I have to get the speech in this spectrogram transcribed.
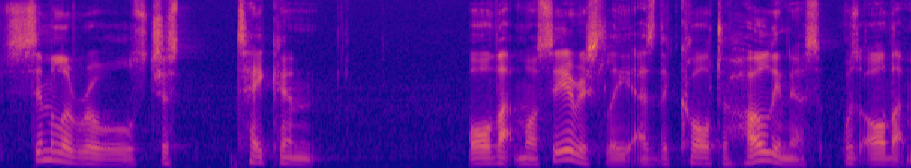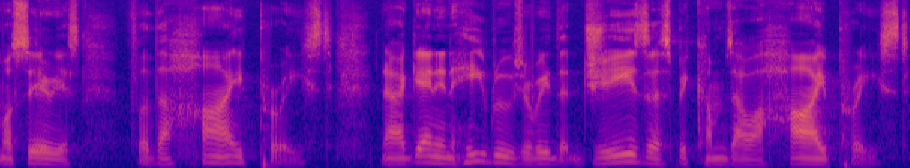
similar rules, just taken all that more seriously as the call to holiness was all that more serious for the high priest. Now, again, in Hebrews, we read that Jesus becomes our high priest,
